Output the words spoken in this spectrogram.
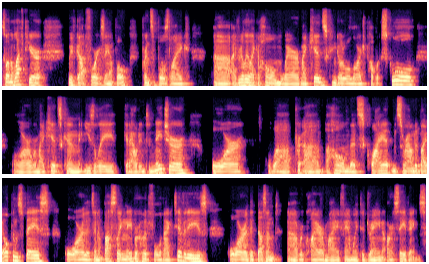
So on the left here, we've got, for example, principles like uh, I'd really like a home where my kids can go to a large public school or where my kids can easily get out into nature or uh, uh, a home that's quiet and surrounded by open space or that's in a bustling neighborhood full of activities or that doesn't uh, require my family to drain our savings.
